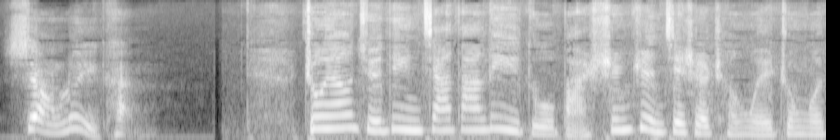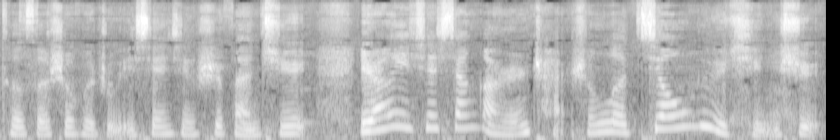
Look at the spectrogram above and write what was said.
向内看。中央决定加大力度，把深圳建设成为中国特色社会主义先行示范区，也让一些香港人产生了焦虑情绪。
